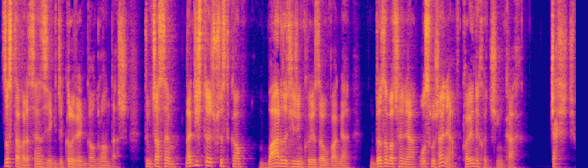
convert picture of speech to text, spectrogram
zostaw recenzję gdziekolwiek go oglądasz. Tymczasem na dziś to już wszystko. Bardzo Ci dziękuję za uwagę. Do zobaczenia, usłyszenia w kolejnych odcinkach. Cześć!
